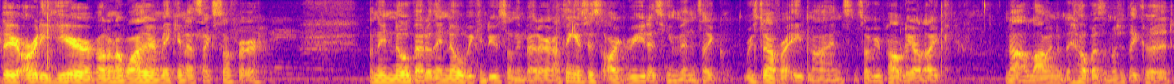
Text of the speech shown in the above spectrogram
they're already here, but I don't know why they're making us like suffer. When they know better, they know we can do something better. I think it's just our greed as humans. Like we still have our ape minds, and so we probably are like not allowing them to help us as much as they could.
